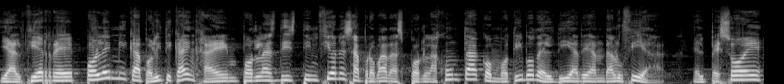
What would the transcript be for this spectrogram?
Y al cierre, polémica política en Jaén por las distinciones aprobadas por la Junta con motivo del Día de Andalucía. El PSOE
